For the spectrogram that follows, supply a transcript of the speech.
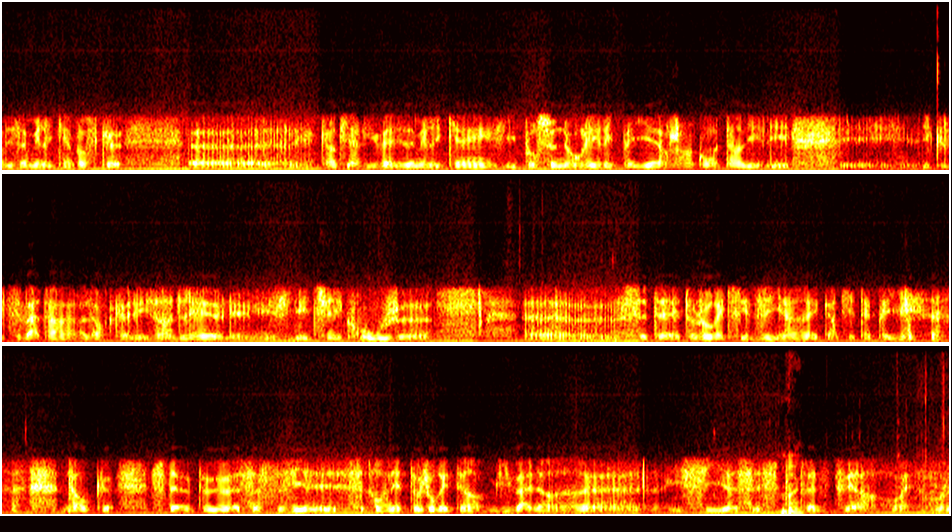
les Américains parce que quand ils arrivaient, les Américains, ils, pour se nourrir, ils payaient argent comptant les, les, les cultivateurs, alors que les Anglais, les, tuniques rouges, euh, euh, c'était toujours à crédit hein, quand ils étaient payés. Donc, c'était un peu... Ça, on a toujours été ambivalent. Hein, euh, ici, c'est très différent. Ouais, ouais.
